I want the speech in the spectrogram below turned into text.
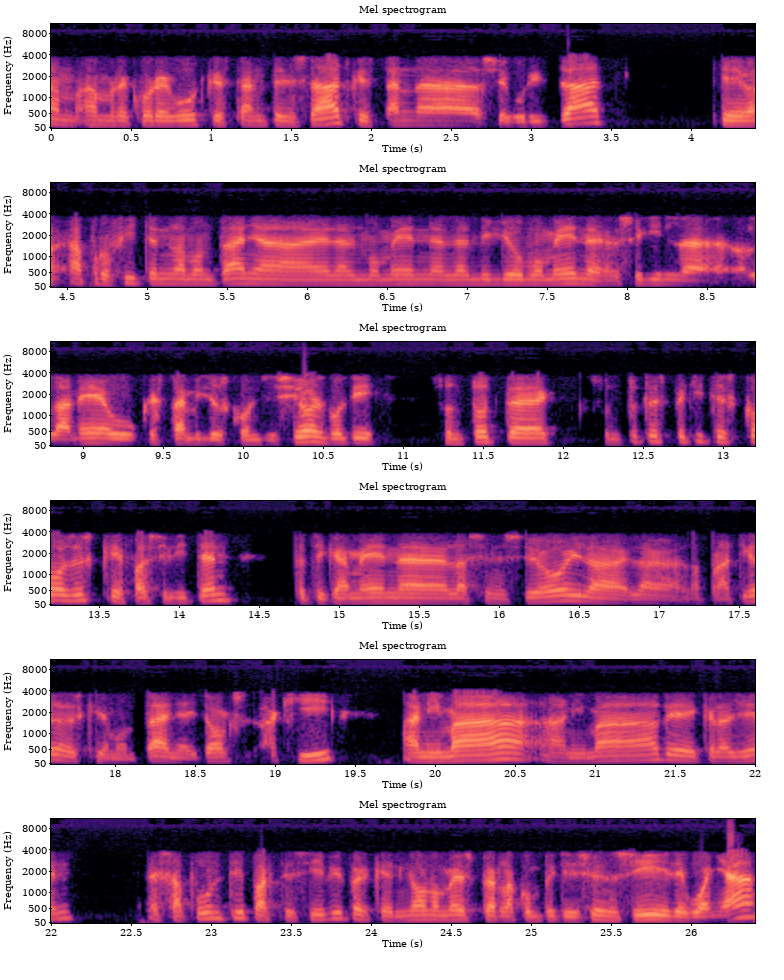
amb, amb recorregut que estan pensats, que estan eh, seguritzats, que aprofiten la muntanya en el moment, en el millor moment, eh, seguint la, la neu que està en millors condicions. Vol dir, són, tot, eh, són totes petites coses que faciliten pràcticament eh, l'ascensió i la, la, la pràctica de l'esquí de muntanya. I doncs aquí animar, animar de que la gent s'apunti, participi, perquè no només per la competició en si de guanyar,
